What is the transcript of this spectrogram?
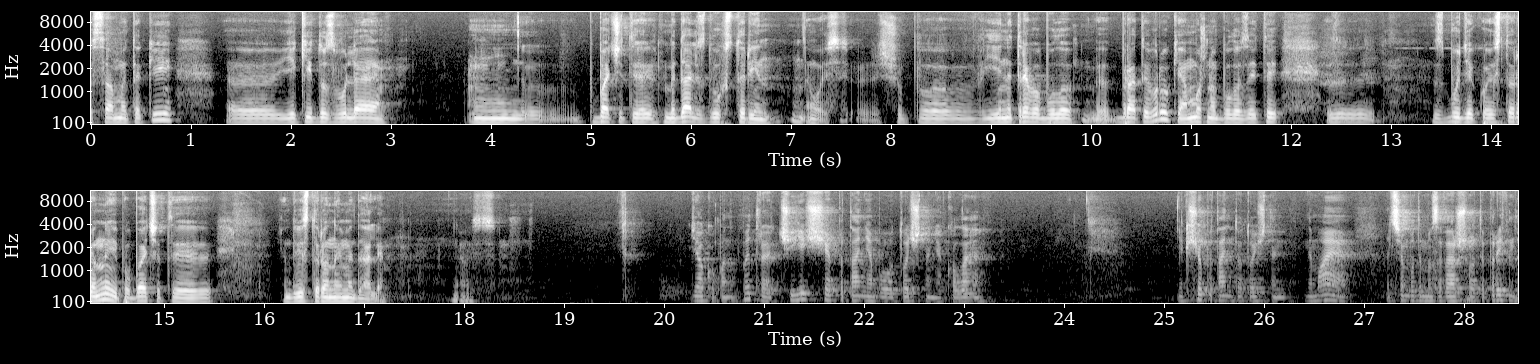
саме такий, який дозволяє побачити медаль з двох сторін. Ось, щоб е, її не треба було е, брати в руки, а можна було зайти з- з будь-якої сторони і побачити дві сторони медалі. Ось. Дякую, пане Дмитре. Чи є ще питання або уточнення, колеги? Якщо питань та уточнень немає, на цьому будемо завершувати брифінг.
